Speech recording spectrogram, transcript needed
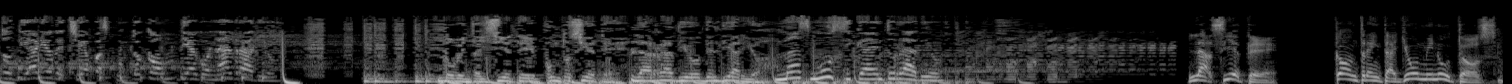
www.diariodechiapas.com Diagonal Radio. 97.7. La radio del diario. Más música en tu radio. Las 7. Con 31 minutos.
